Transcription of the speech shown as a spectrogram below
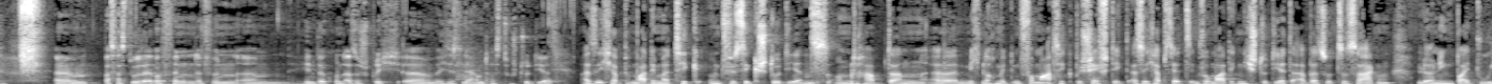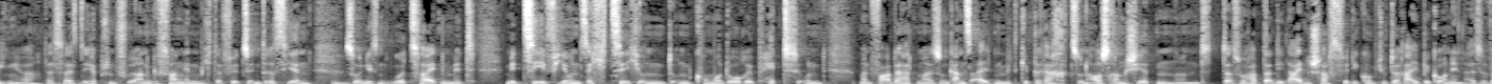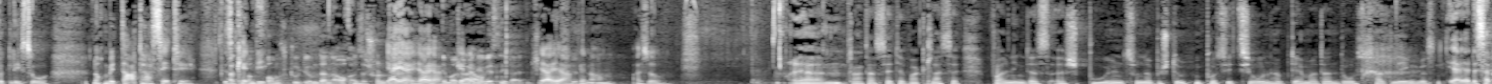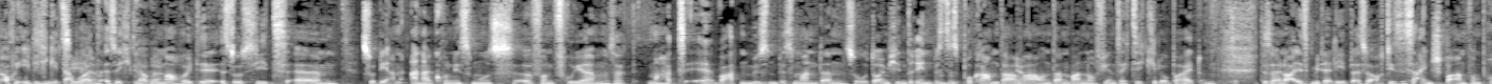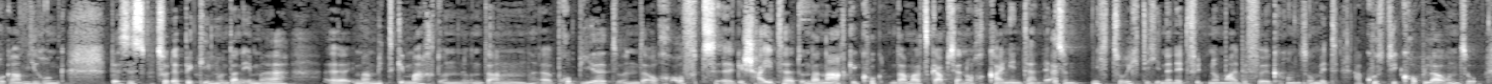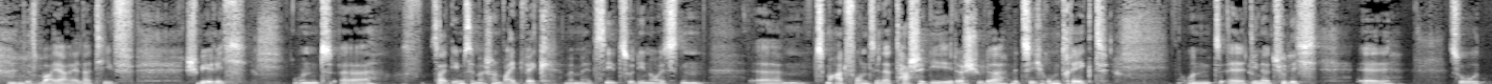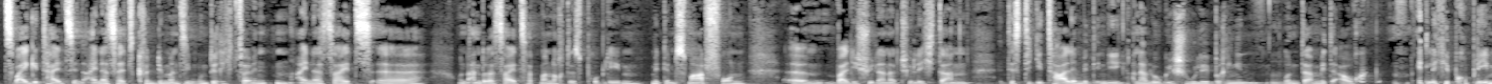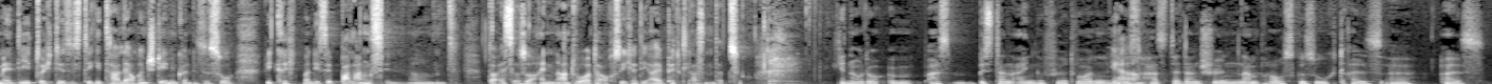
Ähm, was hast du selber für, einen ähm, Hintergrund? Also sprich, äh, welches Lehramt hast du studiert? Also ich habe Mathematik und Physik studiert mhm. und habe dann äh, mich noch mit Informatik beschäftigt. Also ich habe jetzt Informatik nicht studiert, aber sozusagen Learning by Doing. Ja? Das heißt, ich habe schon früh angefangen, mich dafür zu interessieren, mhm. so in diesen Urzeiten mit, mit mit C64 und, und Commodore PET und mein Vater hat mal so einen ganz alten mitgebracht, so einen ausrangierten und so hat dann die Leidenschaft für die Computerei begonnen, also wirklich so noch mit Datasette. Das also noch die, vorm Studium dann auch, also schon ja, ja, ja, ja, immer genau. da gewesen, die Leidenschaft. Ja, ja, dafür. genau. Mhm. Also ähm, Datasette war klasse. Vor allen Dingen das äh, Spulen zu einer bestimmten Position, habt der mal dann los hat legen müssen. Ja, ja, das hat auch ewig gedauert. Zähler. Also ich glaube, ja. wenn man heute so sieht, ähm, so den Anachronismus äh, von früher, man sagt, man hat äh, warten müssen, bis man dann so Däumchen drehen, bis mhm. das Programm da ja. war und dann waren noch 64 Kilobyte und das habe ich noch alles miterlebt. Also auch dieses Einsparen von Programmierung, das ist so der Beginn und dann immer äh, immer mitgemacht und, und dann äh, probiert und auch oft äh, gescheitert und dann nachgeguckt. Und damals gab es ja noch kein Internet, also nicht so richtig Internet für die Normalbevölkerung, so mit Akustikkoppler und so. Mhm. Das war ja relativ schwierig. Und äh, seitdem sind wir schon weit weg, wenn man jetzt sieht, so die neuesten ähm, Smartphones in der Tasche, die jeder Schüler mit sich rumträgt und äh, die natürlich äh, so zweigeteilt sind. Einerseits könnte man sie im Unterricht verwenden, einerseits äh, und andererseits hat man noch das Problem mit dem Smartphone, ähm, weil die Schüler natürlich dann das Digitale mit in die analoge Schule bringen mhm. und damit auch etliche Probleme, die durch dieses Digitale auch entstehen können. Es ist so, wie kriegt man diese Balance hin? Mhm. Und da ist also eine Antwort auch sicher die iPad-Klassen dazu. Genau, du ähm, hast, bist dann eingeführt worden, ja. hast du dann schön NAMP rausgesucht als äh, als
